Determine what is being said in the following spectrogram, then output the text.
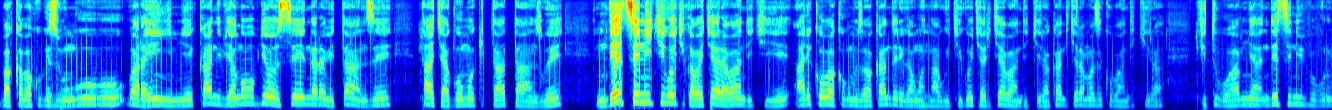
bakaba kugeza ubu ngubu barayinyimye kandi ibyangombwa byose narabitanze nta cyangombwa kitatanzwe. Ndetse n'ikigo kikaba cyarabandikiye ariko bakakomeza bakanderega ngo ntabwo ikigo cyari cyabandikira kandi cyaramaze kubandikira mfite ubuhamya ndetse n'ibipapuro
